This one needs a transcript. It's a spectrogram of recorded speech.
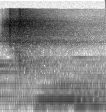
So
